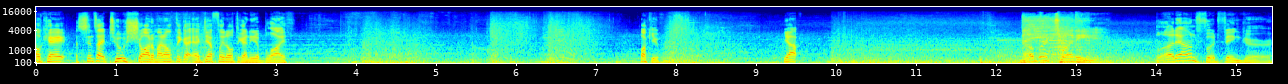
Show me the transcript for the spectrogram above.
Okay, since I two-shot him, I don't think I, I definitely don't think I need a Blaidd. Fuck you. Yep. Number 20. Bloodhound Footfinger.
